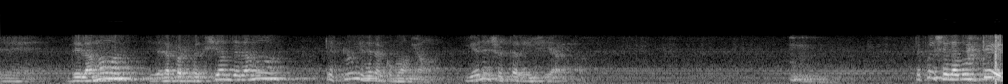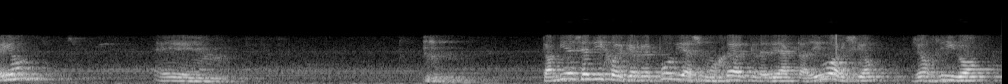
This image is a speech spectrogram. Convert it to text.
eh, del amor y de la perfección del amor, te excluís de la comunión. Y en eso está el infierno. Después el adulterio, eh, también se dijo el que repudia a su mujer que le dé acta de divorcio, yo os digo,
